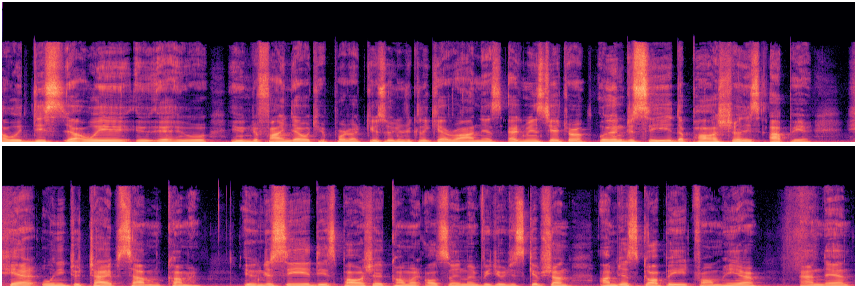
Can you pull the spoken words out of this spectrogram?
uh, with this uh, way you, uh, you, are going to find out your product. Key so you're going to click here run as administrator. We're going to see the PowerShell is up here. Here we need to type some comment. You can just see this PowerShell comment also in my video description. I'm just copy it from here and then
